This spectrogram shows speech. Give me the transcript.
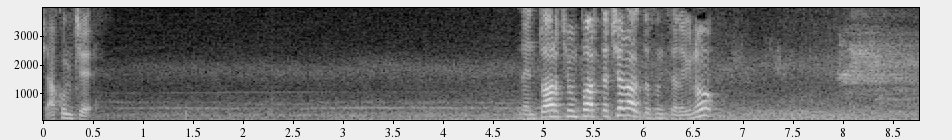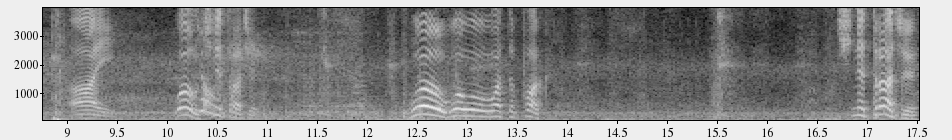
Și acum ce? Ne întoarcem în partea cealaltă, să înțeleg, nu? Ai. Wow, cine trage? Wow, wow, wow, what the fuck? Cine trage?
